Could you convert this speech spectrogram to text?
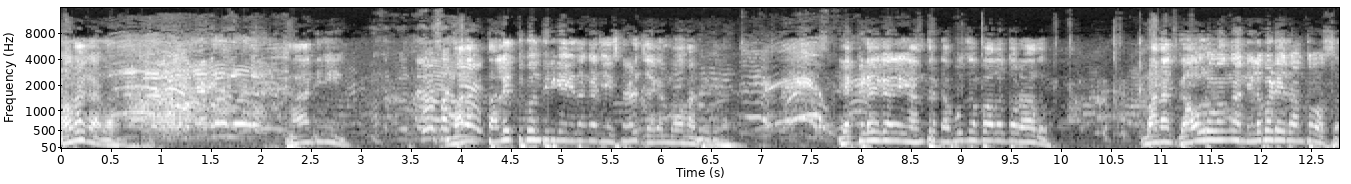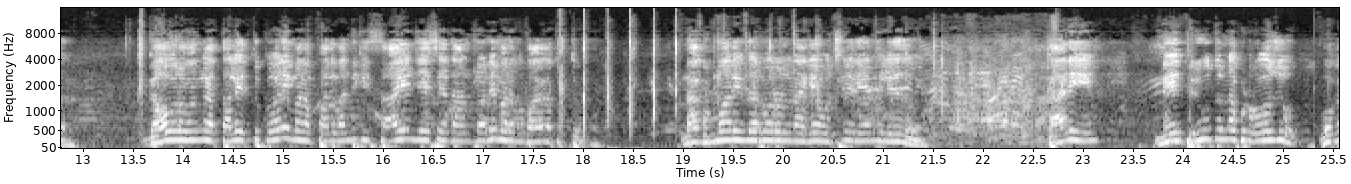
అవునా కదా? కానీ మన తలెత్తుకొని తిరిగే విధంగా చేసినాడు జగన్మోహన్ రెడ్డి గారు. ఎక్కడే కానీ అంత డబ్బులు సంపాదనతో రాదు. మన గౌరవంగా నిలబడేదాంతో వస్తారు. గౌరవంగా తలెత్తుకొని మనం పది మందికి సాయం చేసే దాంట్లోనే మనకు బాగా తృప్తుంటారు. నా గుడ్ మార్నింగ్ ధర్మవరం నాకేం వచ్చినది ఏంది లేదు. కానీ నేను తిరుగుతున్నప్పుడు రోజు ఒక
